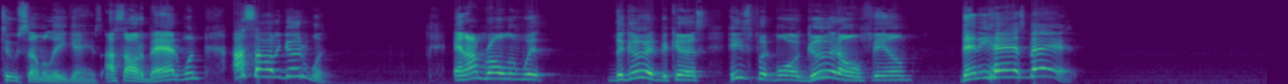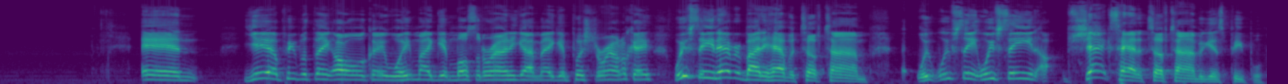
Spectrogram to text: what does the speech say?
two summer league games. I saw the bad one. I saw the good one. And I'm rolling with the good because he's put more good on film than he has bad. And yeah, people think, oh, okay, well, he might get muscled around, he got might get pushed around. Okay, we've seen everybody have a tough time. We, we've seen we've seen uh, Shaq's had a tough time against people.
